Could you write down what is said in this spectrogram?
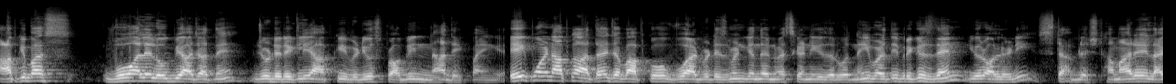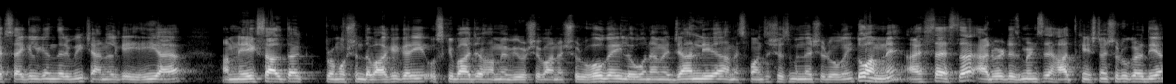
आपके पास वो वाले लोग भी आ जाते हैं जो डायरेक्टली आपकी वीडियोस प्रॉब्ली ना देख पाएँगे। एक पॉइंट आपका आता है जब आपको वो एडवर्टीजमेंट के अंदर इन्वेस्ट करने की ज़रूरत नहीं पड़ती because then you are already established हमारे लाइफ साइकिल के अंदर भी चैनल के यही आया। हमने एक साल तक प्रमोशन दबा के करी, उसके बाद जब हमें व्यूअरशिप आना शुरू हो गई, लोगों ने हमें जान लिया, हमें स्पॉन्सरशिप मिलना शुरू हो गई तो हमने आहिस्ता आहिस्ता एडवर्टीजमेंट से हाथ खींचना शुरू कर दिया।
